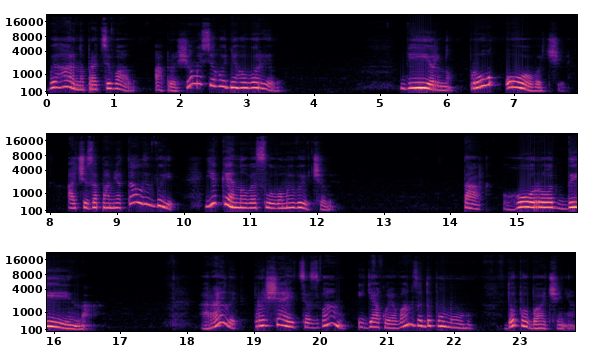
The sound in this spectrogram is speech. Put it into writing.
ви гарно працювали. А про що ми сьогодні говорили? Вірно, про овочі. А чи запам'ятали ви, яке нове слово ми вивчили? Так, городина. Грайлик прощається з вами і дякує вам за допомогу. До побачення!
